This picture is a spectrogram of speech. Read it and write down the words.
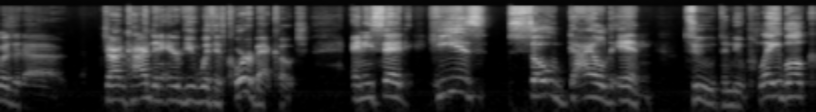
was it uh John Keim did an interview with his quarterback coach, and he said he is so dialed in to the new playbook,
